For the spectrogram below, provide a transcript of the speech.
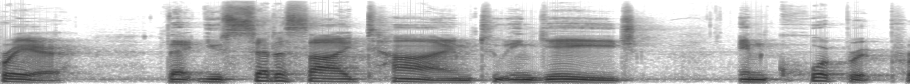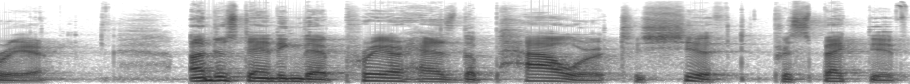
prayer, that you set aside time to engage in corporate prayer, understanding that prayer has the power to shift perspective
